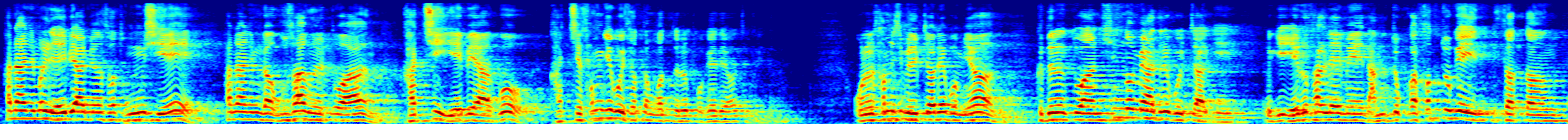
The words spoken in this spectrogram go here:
하나님을 예배하면서 동시에 하나님과 우상을 또한 같이 예배하고 같이 섬기고 있었던 것들을 보게 되어집니다. 오늘 31절에 보면 그들은 또한 흰놈의 아들 골짜기 여기 예루살렘의 남쪽과 서쪽에 있었던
